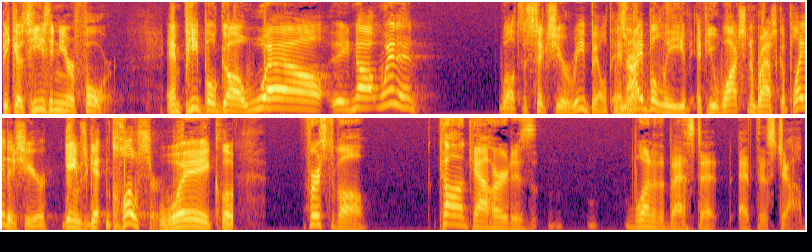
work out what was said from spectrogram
because he's in year four. And people go, well, they're not winning. Well, it's a six year rebuild. That's and I believe if you watch Nebraska play this year, games are getting closer. Way closer. First of all, Colin Cowherd is one of the best at, at this job.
